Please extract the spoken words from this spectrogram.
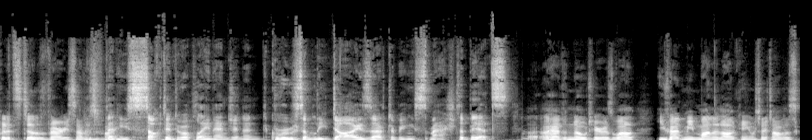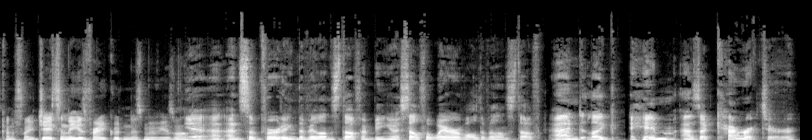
but it's still very satisfying. Then he's sucked into a plane engine and gruesomely dies after being smashed to bits. I had a note here as well. You had me monologuing, which I thought was kind of funny. Jason Lee is very good in this movie as well. Yeah, and, and subverting the villain stuff and being uh, self-aware of all the villain stuff. And like him as a character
